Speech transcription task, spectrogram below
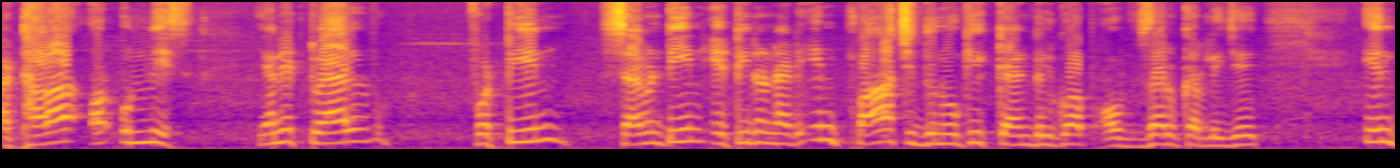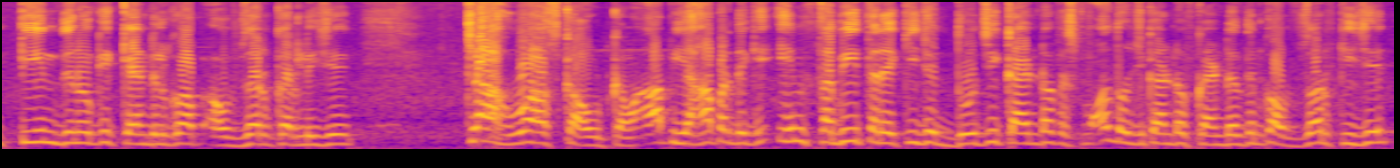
अट्ठारह और उन्नीस, यानी ट्वेल्व फोर्टीन सेवनटीन एटीन और नाइनटीन इन पाँच दिनों की कैंडल को आप ऑब्ज़र्व कर लीजिए। इन तीन दिनों की कैंडल को आप ऑब्ज़र्व कर लीजिए। क्या हुआ उसका आउटकम आप यहाँ पर देखिए, इन सभी तरह की जो दो जी काइंड ऑफ़ स्मॉल दो जी काइंड ऑफ़ कैंडल थे, इनको ऑब्ज़र्व कीजिए।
